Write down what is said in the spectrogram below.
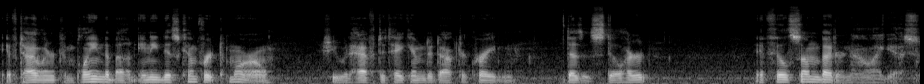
If Tyler complained about any discomfort tomorrow, she would have to take him to Dr. Creighton. Does it still hurt? It feels some better now, I guess.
